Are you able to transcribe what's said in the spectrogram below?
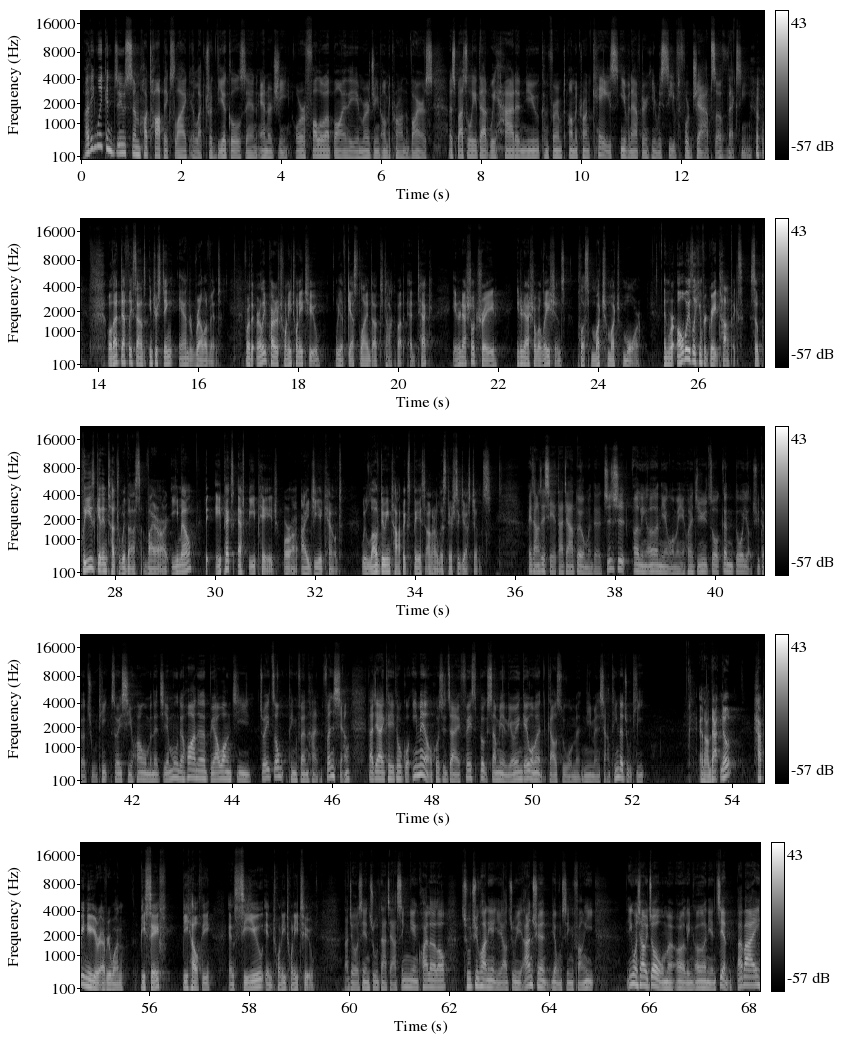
I think we can do some hot topics like electric vehicles and energy, or follow up on the emerging Omicron virus, especially that we had a new confirmed Omicron case even after he received four jabs of vaccine. well, that definitely sounds interesting and relevant. For the early part of 2022, we have guests lined up to talk about edtech, international trade, international relations, plus much, much more. And we're always looking for great topics, so please get in touch with us via our email, the Apex FB page, or our IG account. We love doing topics based on our listener suggestions. 非常谢谢大家对我们的支持。二零二二年，我们也会继续做更多有趣的主题。所以喜欢我们的节目的话呢，不要忘记追踪、评分和分享。大家也可以透过 email 或是在 Facebook 上面留言给我们，告诉我们你们想听的主题。And on that note. Happy New Year, everyone. Be safe, be healthy, and see you in 2022. 那就先祝大家新年快乐喽！出去跨年也要注意安全，用心防疫。英文小宇宙，我们二零二二年见，拜拜。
